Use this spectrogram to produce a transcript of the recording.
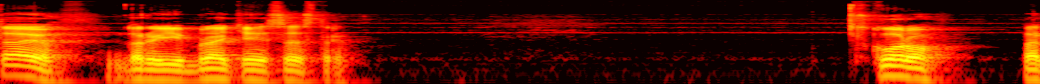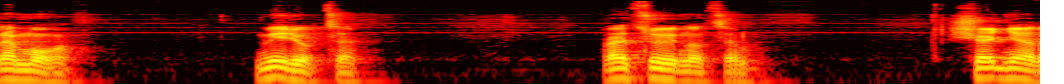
Вітаю, дорогі браття і сестри. Скоро перемога. Вірю в це. Працюю над цим. Щодня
